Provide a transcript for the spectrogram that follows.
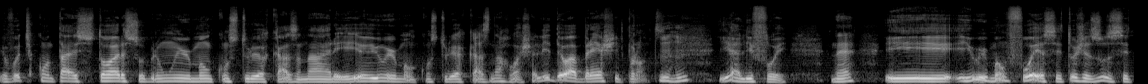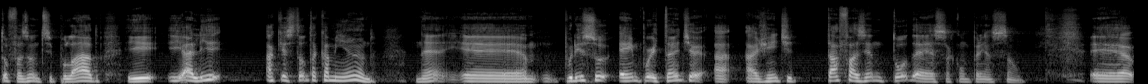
eu vou te contar a história sobre um irmão que construiu a casa na areia e um irmão que construiu a casa na rocha. Ali deu a brecha e pronto. Uhum. E ali foi. Né? E, e o irmão foi, aceitou Jesus, aceitou fazer um discipulado, e, e ali a questão está caminhando. Né? É, por isso é importante a, a gente estar tá fazendo toda essa compreensão. É,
